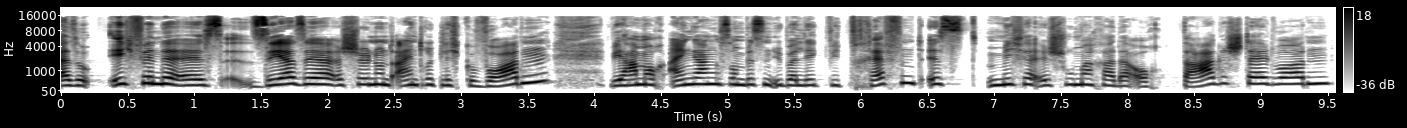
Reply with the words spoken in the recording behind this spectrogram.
Also ich finde, er ist sehr, sehr schön und eindrücklich geworden. Wir haben auch eingangs so ein bisschen überlegt, wie treffend ist Michael Schumacher da auch dargestellt worden.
